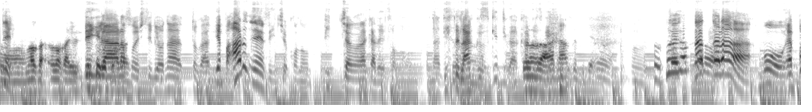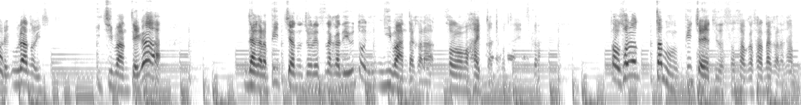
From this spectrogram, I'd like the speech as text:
ね、わかわかレギュラー争いしてるようなとか、やっぱあるじゃないですか、一応、このピッチャーの中で、その、なん。ていう、ランク付けっていうか、格付け。うん。だったら、もうやっぱり裏の一番手が、だからピッチャーの序列の中で言うと2番だから、そのまま入ったってことじゃないですか。多分それは多分ピッチャーやってた笹岡さんだから、多分。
